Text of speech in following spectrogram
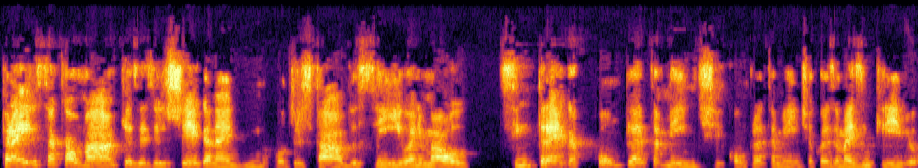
para ele se acalmar, que às vezes ele chega né, em outro estado assim, e o animal se entrega completamente, completamente, a coisa mais incrível.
